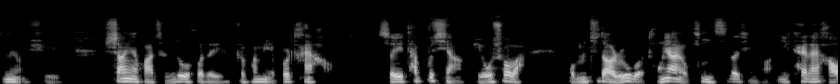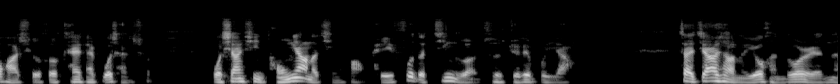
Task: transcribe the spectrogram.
的那种区域，商业化程度或者各方面也不是太好，所以他不想。比如说吧，我们知道，如果同样有碰瓷的情况，你开台豪华车和开台国产车，我相信同样的情况赔付的金额是绝对不一样的。再加上呢，有很多人呢。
